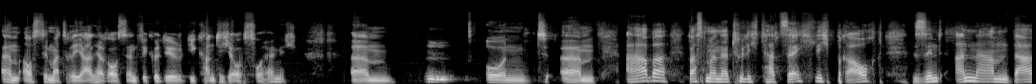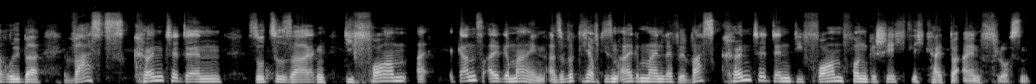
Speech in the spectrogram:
ähm, aus dem Material heraus entwickelt. Die, die kannte ich auch vorher nicht. Ähm, hm. Und ähm, aber was man natürlich tatsächlich braucht, sind Annahmen darüber, was könnte denn sozusagen die Form äh, ganz allgemein, also wirklich auf diesem allgemeinen Level, was könnte denn die Form von Geschichtlichkeit beeinflussen?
